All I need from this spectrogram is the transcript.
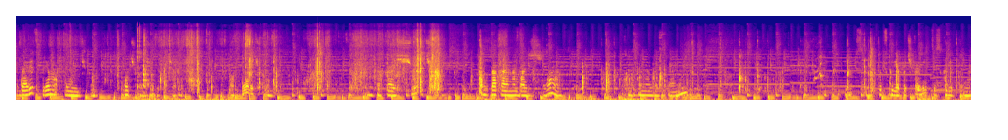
Продавец прямо умничка. Очень хорошо запечатал. Упаковочку. Вот такая щеточка. Вот такая она большая. Сейчас мы достанем. Тут скрепочка, видите, скреплена.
